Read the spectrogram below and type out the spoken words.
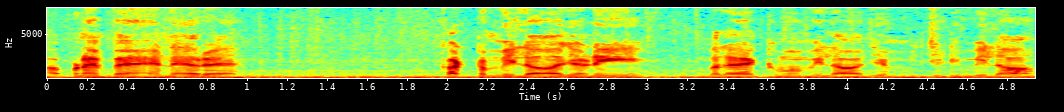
ਆਪਣੇ ਬੈਨ ਹੈ। ਉਰੇ ਘੱਟ ਮਿਲਾ ਜਾਣੀ ਬਲੈਕ ਮਾ ਮਿਲਾ ਜੇ, ਜਿਹੜੀ ਮਿਲਾ।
